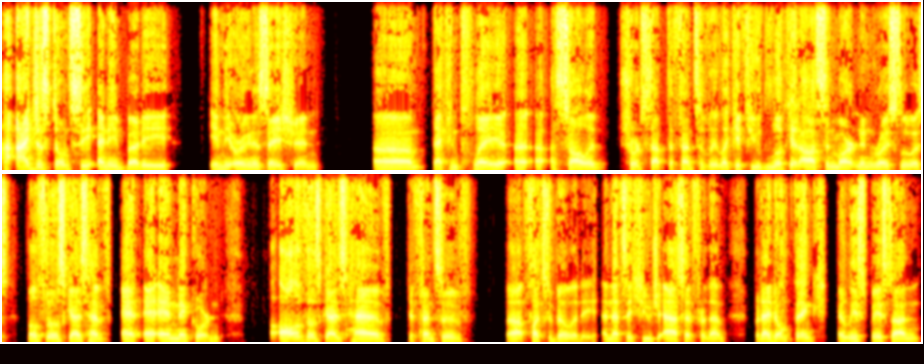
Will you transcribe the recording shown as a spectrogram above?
I just don't see anybody in the organization um, that can play a, a, solid shortstop defensively. Like if you look at Austin Martin and Royce Lewis, both of those guys have, and, and Nick Gordon, all of those guys have defensive uh, flexibility, and that's a huge asset for them. But I don't think, at least based on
